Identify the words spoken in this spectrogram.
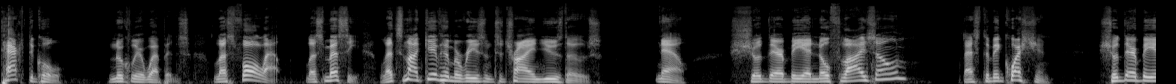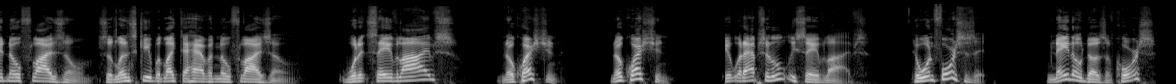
tactical nuclear weapons. Less fallout, less messy. Let's not give him a reason to try and use those. Now, should there be a no fly zone? That's the big question. Should there be a no fly zone? Zelensky would like to have a no fly zone. Would it save lives? No question. No question. It would absolutely save lives. Who enforces it? NATO does, of course.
